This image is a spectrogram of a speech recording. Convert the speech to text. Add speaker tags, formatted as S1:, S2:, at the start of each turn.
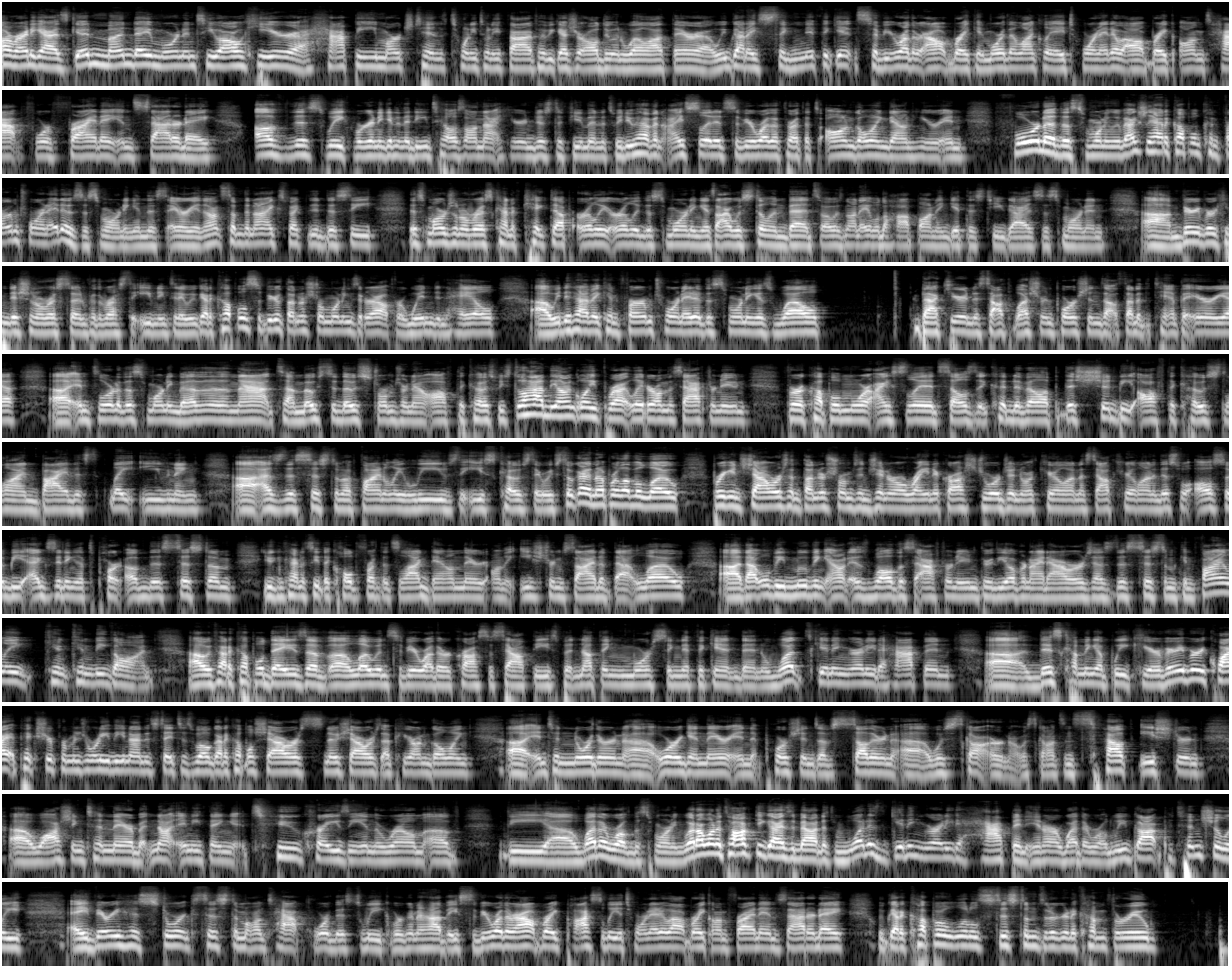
S1: Alrighty, guys. Good Monday morning to you all here. A happy March 10th, 2025. Hope you guys are all doing well out there. Uh, we've got a significant severe weather outbreak and more than likely a tornado outbreak on tap for Friday and Saturday of this week. We're going to get into the details on that here in just a few minutes. We do have an isolated severe weather threat that's ongoing down here in Florida this morning. We've actually had a couple confirmed tornadoes this morning in this area. Not something I expected to see. This marginal risk kind of kicked up early, early this morning as I was still in bed, so I was not able to hop on and get this to you guys this morning. Um, very, very conditional risk zone for the rest of the evening today. We've got a couple severe thunderstorm warnings that are out for wind and hail. Uh, we did have a confirmed tornado this morning as well back here into southwestern portions outside of the Tampa area uh, in Florida this morning. But other than that, uh, most of those storms are now off the coast. We still have the ongoing threat later on this afternoon for a couple more isolated cells that could develop. This should be off the coastline by this late evening uh, as this system finally leaves the east coast there. We've still got an upper level low bringing showers and thunderstorms and general rain across Georgia, North Carolina, South Carolina. This will also be exiting. That's part of this system. You can kind of see the cold front that's lagged down there on the eastern side of that low. Uh, that will be moving out as well this afternoon through the overnight hours as this system can finally can, can be gone. Uh, we've had a couple days of uh, low and severe weather across the southeast, but nothing more significant than what's getting ready to happen uh, this coming up week here. Very, very quiet picture for majority of the United States as well. Got a couple showers, snow showers up here ongoing uh, into northern uh, Oregon there in portions of southern uh, Wisconsin, or Wisconsin, southeastern Washington there, but not anything too crazy in the realm of the weather world this morning. What I want to talk to you guys about is what is getting ready to happen in our weather world. We've got potentially a very historic system on tap for this week. We're going to have a severe weather outbreak, possibly a tornado outbreak on Friday and Saturday. We've got a couple little systems that are going to come through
